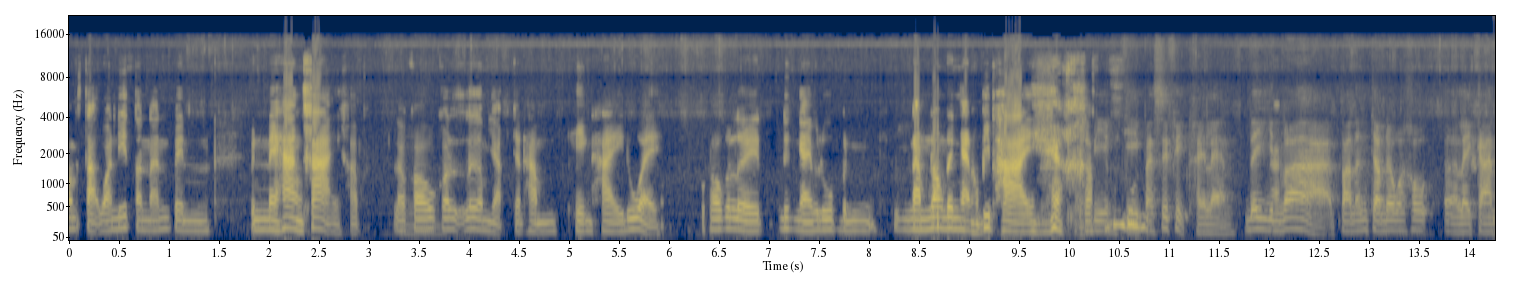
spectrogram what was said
มอมตะวันนี้ตอนนั้นเป็นเป็นในห้างค่ายครับ แล้วเขาก็เริ่มอยากจะทำเพลงไทยด้วยเขาก็เลยนึกไงไม่รู้เป็นนำน่องด้วยงานของพี่พายครับ BMG Pacific Thailand ได้ยินว่าตอนนั้นจำได้ว่าเขาเอ่อรายการ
